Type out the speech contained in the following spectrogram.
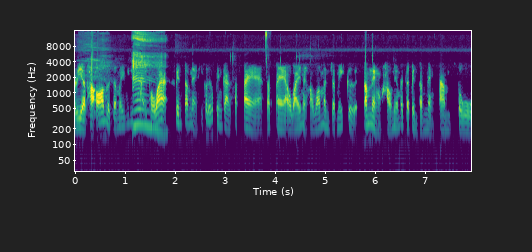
เรียผ้าอ้อมเราจะไม่วินิจฉัยอ่าเพราะว่าเป็นตำแหน่งที่เขาเรียกว่าเป็นการสแปร์สแปร์เอาไว้หมายความว่ามันจะไม่เกิดตำแหน่งของเขาเนี่ยมันจะเป็นตำแหน่งตามตัว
